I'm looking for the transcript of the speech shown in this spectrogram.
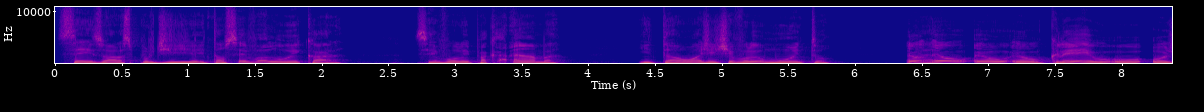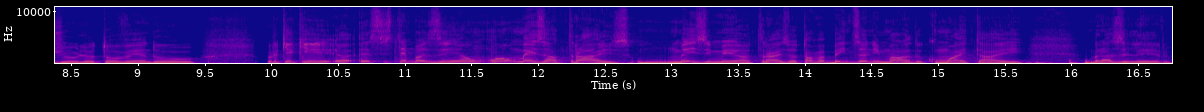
seis horas por dia. Então você evolui, cara. Você evolui pra caramba. Então a gente evoluiu muito. Eu, eu, eu, eu creio, ô, ô, Júlio, eu tô vendo. Porque que eh, esses tempos, assim, há um, há um mês atrás, um mês e meio atrás, eu tava bem desanimado com o Muay Thai brasileiro.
